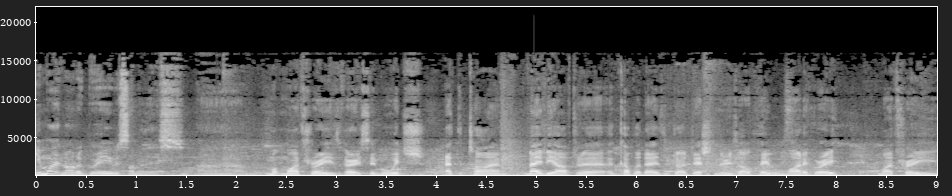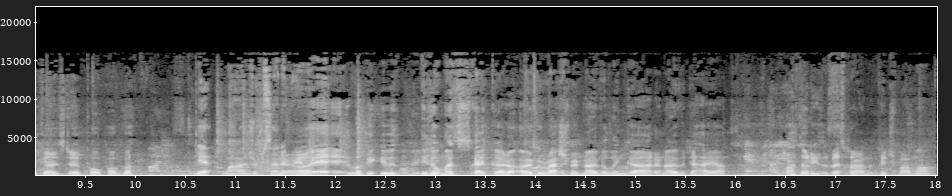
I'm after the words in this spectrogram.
you might not agree with some of this. Um, My, three is very simple, which at the time, maybe after a, a couple of days of digestion, the result, people might agree. My three goes to Paul Pogba. yeah, 100% agree. Yeah, eh, eh, look, it was, he's almost a scapegoat over Rashford and over Lingard and over De Gea. I thought he was the best player on the pitch by a mile.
